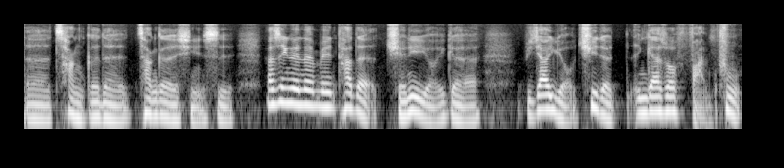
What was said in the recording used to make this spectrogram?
的唱歌的唱歌的形式。但是因为那边他的旋律有一个比较有趣的，应该说反复。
